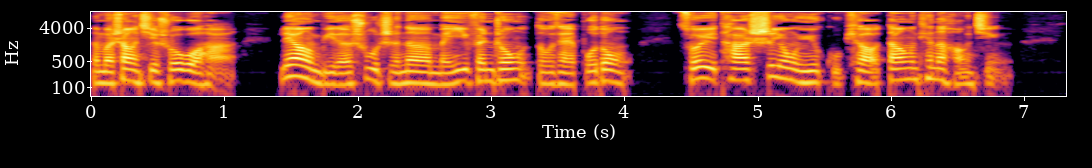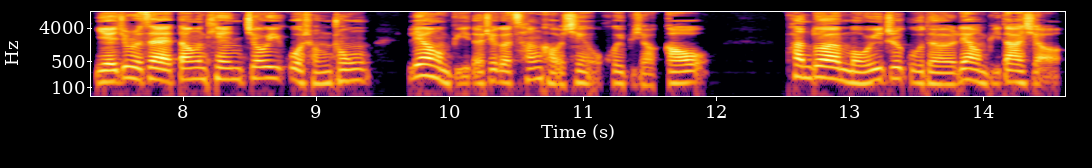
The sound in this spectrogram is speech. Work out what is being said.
那么上期说过哈，量比的数值呢，每一分钟都在波动，所以它适用于股票当天的行情，也就是在当天交易过程中，量比的这个参考性会比较高。判断某一只股的量比大小，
